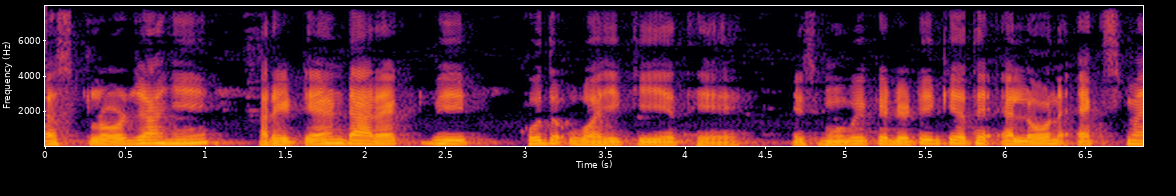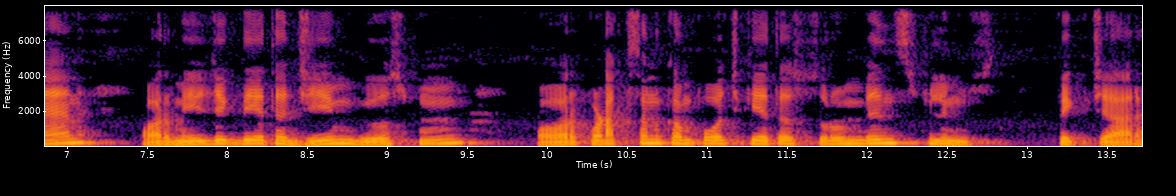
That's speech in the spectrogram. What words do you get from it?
एस्ट्रोजा ही रिटेन डायरेक्ट भी खुद वही किए थे। इस मूवी के एडिटिंग किए थे एलोन एक्समैन और म्यूज़िक दिए थे जिम ब्यूस्म और प्रोडक्शन कंपोज किए थे सुरम्बिन्स फ़िल्म पिक्चर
